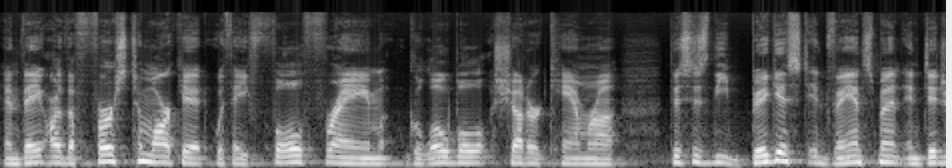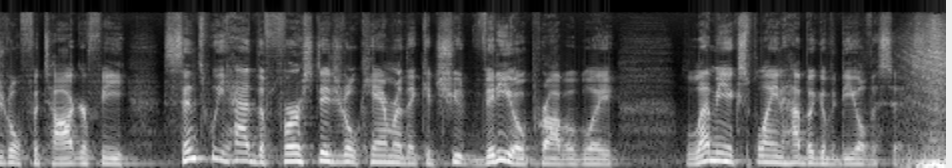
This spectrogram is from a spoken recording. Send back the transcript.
and they are the first to market with a full frame global shutter camera. This is the biggest advancement in digital photography since we had the first digital camera that could shoot video probably. Let me explain how big of a deal this is.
